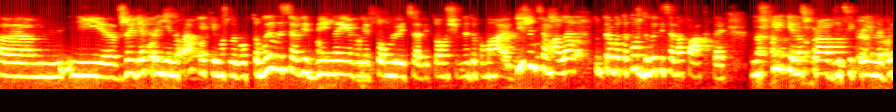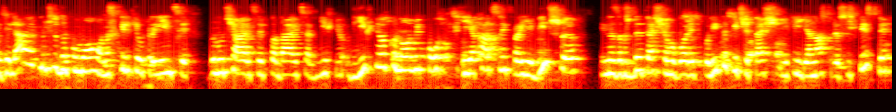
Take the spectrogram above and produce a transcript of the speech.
Ем, і вже є країни, так які можливо втомилися від війни. Вони втомлюються від того, що вони допомагають біженцям. Але тут треба також дивитися на факти: наскільки насправді ці країни виділяють на цю допомогу, наскільки українці долучаються і вкладаються в їхню в їхню економіку, і яка цифра є більшою. І не завжди те, що говорять політики, чи те, які є настрої в суспільстві,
